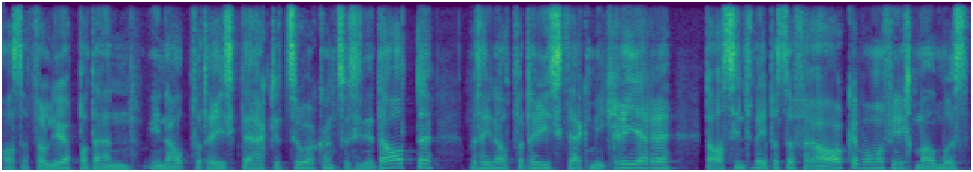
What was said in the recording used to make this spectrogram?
Also verliert man dann innerhalb von 30 Tagen den Zugang zu seinen Daten, muss innerhalb von 30 Tagen migrieren. Das sind dann eben so Fragen, die man vielleicht mal muss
